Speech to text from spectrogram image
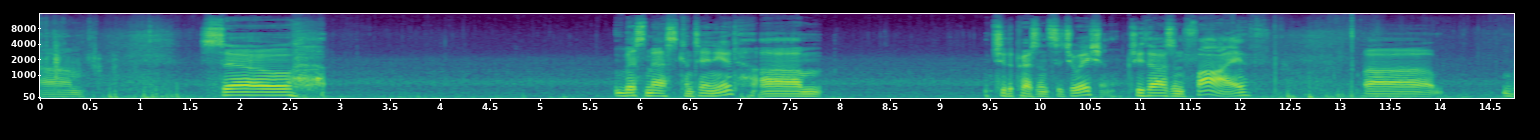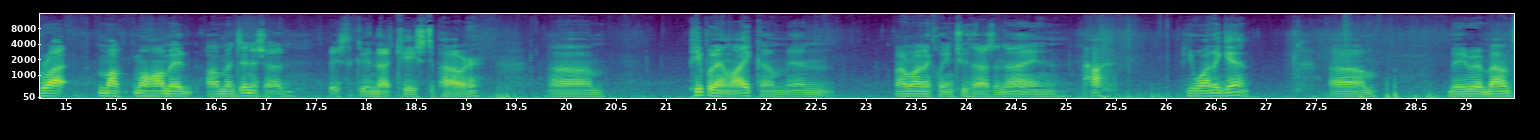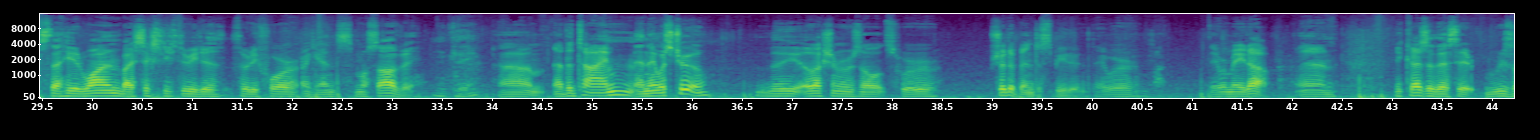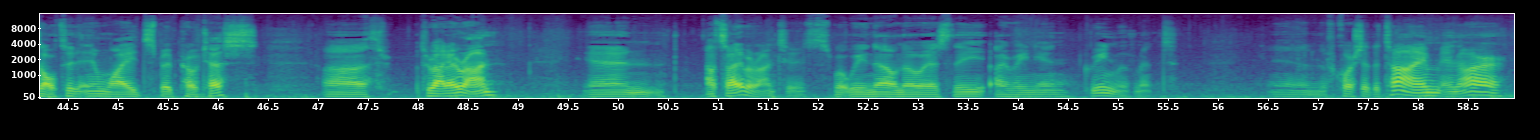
Um, so, this mess continued. Um, to the present situation. 2005 uh, brought Mohammed Ahmadinejad, basically in that case, to power. Um, people didn't like him, and ironically, in 2009, ha, he won again. Um, they announced that he had won by 63 to 34 against Mousavi. okay Um, at the time, and it was true, the election results were should have been disputed. They were they were made up, and because of this, it resulted in widespread protests uh, th- throughout Iran, and outside of Iran too. It's what we now know as the Iranian Green Movement. And of course, at the time, in our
